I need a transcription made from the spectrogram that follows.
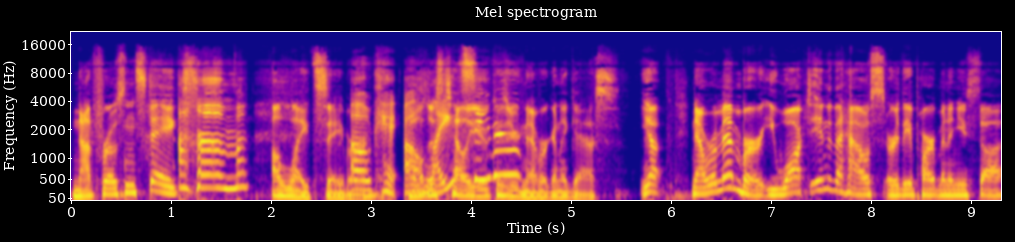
not frozen steaks, um. a lightsaber. Okay, I'll just tell you because you're never going to guess. Yep. Now remember, you walked into the house or the apartment and you saw,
